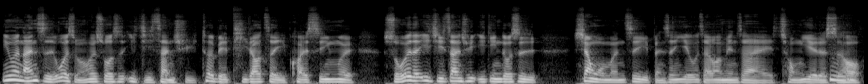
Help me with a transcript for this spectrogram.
因为男子为什么会说是一级战区？特别提到这一块，是因为所谓的一级战区，一定都是像我们自己本身业务在外面在从业的时候，嗯、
